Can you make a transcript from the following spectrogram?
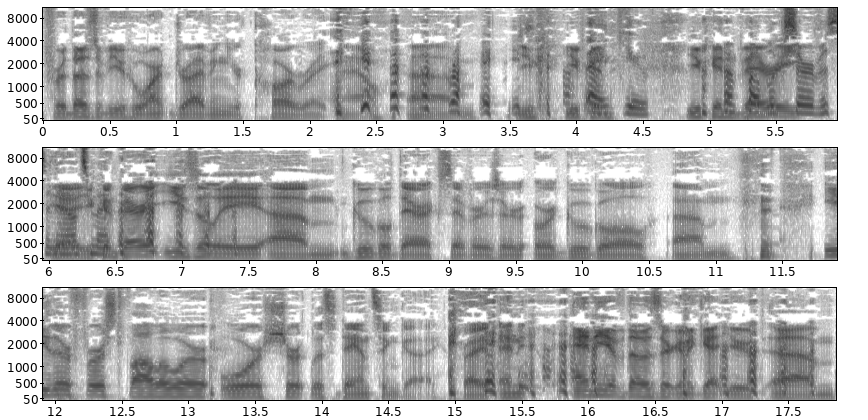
for those of you who aren't driving your car right now um, Right. you, you Thank can you. you can public very service yeah, you can very easily um, Google Derek Sivers or, or Google um, either first follower or shirtless dancing guy, right? And any of those are going to get you um,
